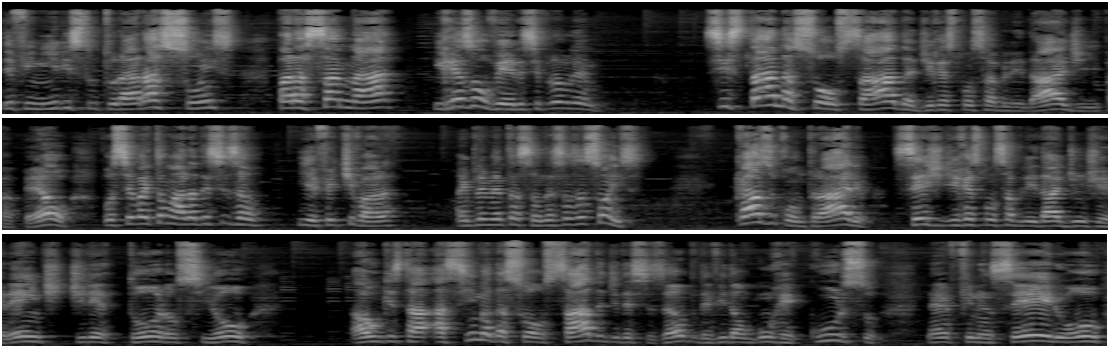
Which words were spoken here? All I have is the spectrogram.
definir e estruturar ações para sanar e resolver esse problema. Se está na sua alçada de responsabilidade e papel, você vai tomar a decisão e efetivar a implementação dessas ações. Caso contrário, seja de responsabilidade de um gerente, diretor ou CEO, algo que está acima da sua alçada de decisão devido a algum recurso né, financeiro ou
